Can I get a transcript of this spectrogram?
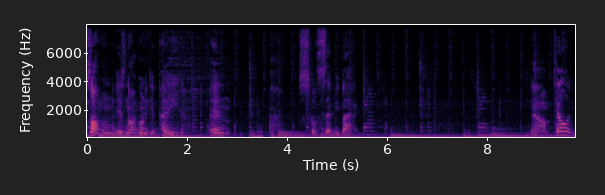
something is not going to get paid and it's going to set me back. Now, I'm telling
